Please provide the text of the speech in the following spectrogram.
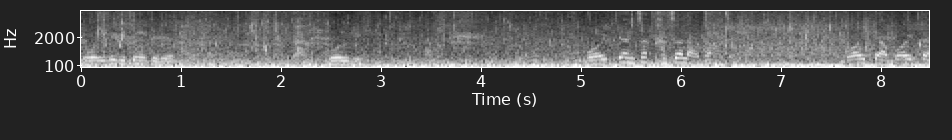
कोलबी किती मोठी आहे कोलबी बॉयट्यांचा खचा होता बॉयटा बॉयटा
